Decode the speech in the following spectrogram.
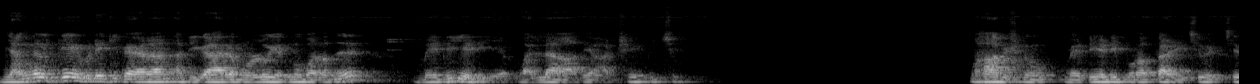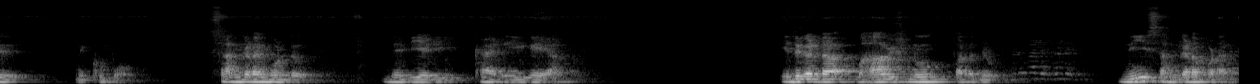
ഞങ്ങൾക്ക് ഇവിടേക്ക് കയറാൻ അധികാരമുള്ളൂ എന്ന് പറഞ്ഞ് മെതിയടിയെ വല്ലാതെ ആക്ഷേപിച്ചു. മഹാവിഷ്ണു മെതിയടി പുറത്തഴിച്ചു വെച്ച് നിൽക്കുമ്പോൾ സങ്കടം കൊണ്ട് മെതിയടി കരയുകയാണ്. ഇത് കണ്ട മഹാവിഷ്ണു പറഞ്ഞു നീ സങ്കടപ്പെടണ്ട.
